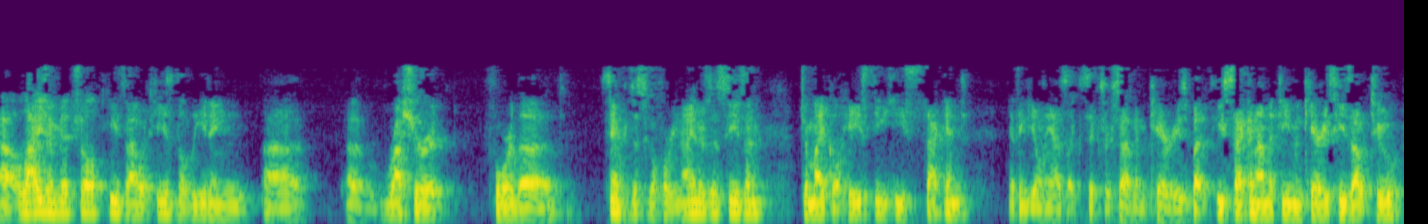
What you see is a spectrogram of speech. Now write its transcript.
uh, Elijah Mitchell, he's out. He's the leading uh, uh, rusher for the San Francisco 49ers this season. JaMycal Hasty, he's second. I think he only has like six or seven carries, but he's second on the team in carries. He's out too.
